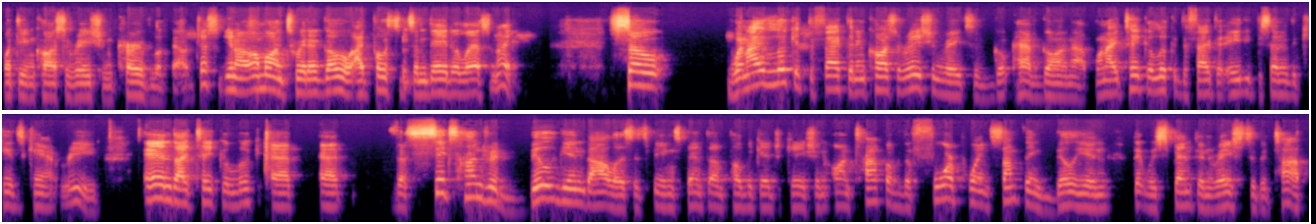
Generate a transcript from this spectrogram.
what the incarceration curve looked out. Just, you know, I'm on Twitter, go, I posted some data last night. So when I look at the fact that incarceration rates have, go, have gone up, when I take a look at the fact that 80% of the kids can't read, and I take a look at, at the $600 billion that's being spent on public education on top of the four point something billion that was spent in Race to the Top,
